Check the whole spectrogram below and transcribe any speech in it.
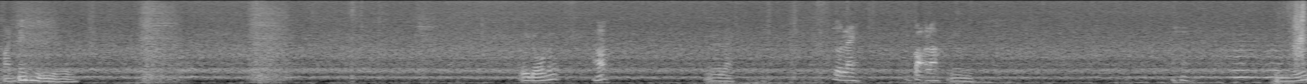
ควันไม่มีเลย อุ้ยโดนแล้วฮะไม่เป็นไรโดนอะไร เกาะเหรออืมอืม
